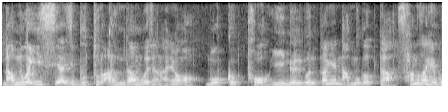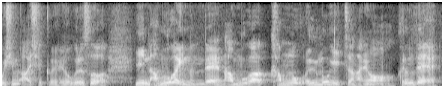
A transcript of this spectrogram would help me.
나무가 있어야지 무토는 아름다운 거잖아요. 목극토. 이 넓은 땅에 나무가 없다. 상상해 보시면 아실 거예요. 그래서 이 나무가 있는데 나무가 감목, 을목이 있잖아요. 그런데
